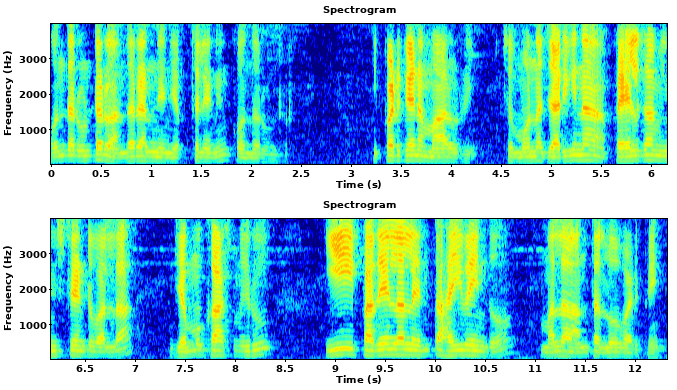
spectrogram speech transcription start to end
కొందరు ఉంటారు అందరని నేను చెప్తలేను కొందరు ఉంటారు. ఇప్పటికైనా మారుర్రి. సో మొన్న జరిగిన పెహల్గామ్ ఇన్సిడెంట్ వల్ల జమ్మూ కాశ్మీరు ఈ పదేళ్ళలో ఎంత హై అయిందో మళ్ళీ అంత లో పడిపోయింది.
